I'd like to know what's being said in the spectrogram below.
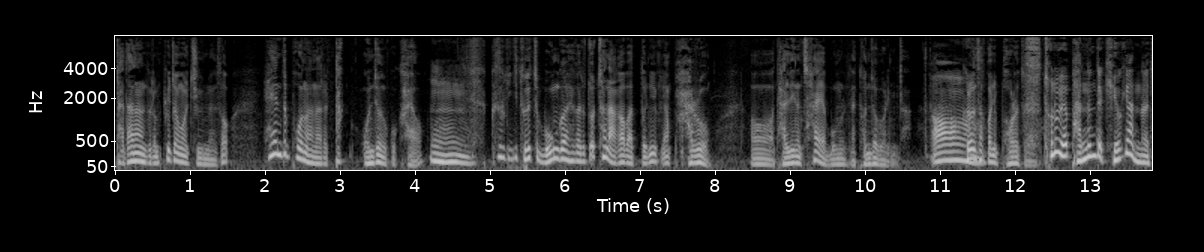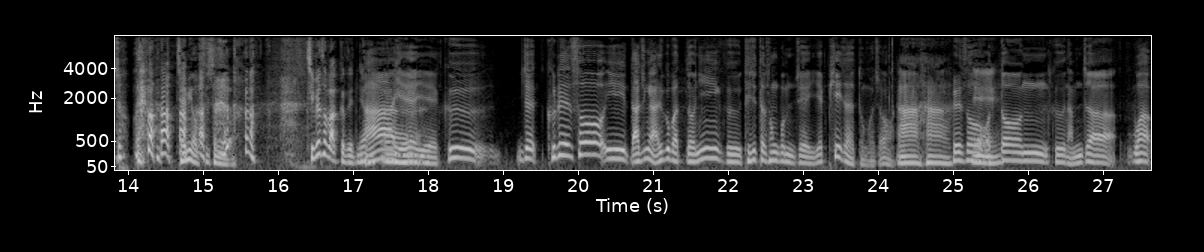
다단한 그런 표정을 지으면서 핸드폰 하나를 딱 얹어놓고 가요. 음. 그래서 이게 도대체 뭔가 해가지고 쫓아 나가봤더니 그냥 바로 어, 달리는 차에 몸을 그냥 던져버립니다. 아. 그런 사건이 벌어져요. 저는 왜 봤는데 기억이 안 나죠? 재미없으셨나요? 집에서 봤거든요. 아, 네. 예, 예. 그, 이제 그래서 이 나중에 알고 봤더니 그 디지털 성범죄의 피해자였던 거죠. 아하. 그래서 예. 어떤 그 남자와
